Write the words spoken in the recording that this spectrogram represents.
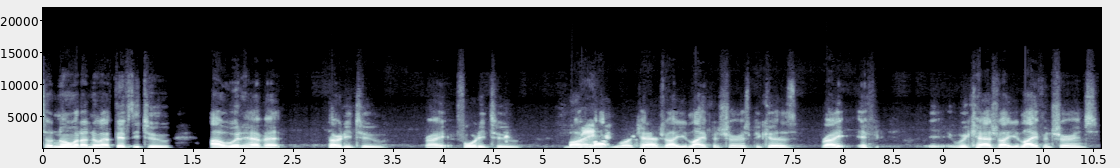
so knowing what I know at 52, I would have at 32, right, 42, bought right. a lot more cash value life insurance because right if with cash value life insurance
